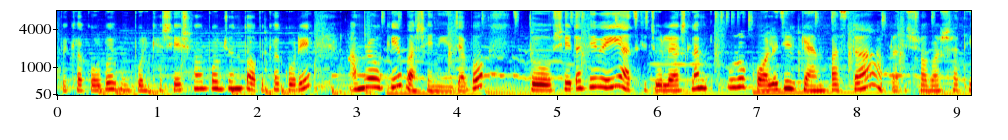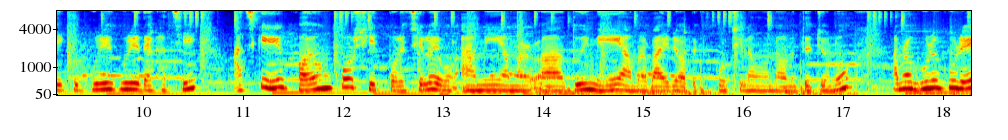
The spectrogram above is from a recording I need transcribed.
অপেক্ষা করব এবং পরীক্ষা শেষ হওয়া পর্যন্ত অপেক্ষা করে আমরা ওকে বাসায় নিয়ে যাব। তো সেটা ভেবেই আজকে চলে আসলাম। পুরো কলেজের ক্যাম্পাসটা আপনাদের সবার সাথে একটু ঘুরে ঘুরে দেখাচ্ছি। আজকে ভয়ঙ্কর শীত পড়েছিল এবং আমি, আমার দুই মেয়ে আমরা বাইরে অপেক্ষা করছিলাম আমার ননদের জন্য। আমরা ঘুরে ঘুরে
